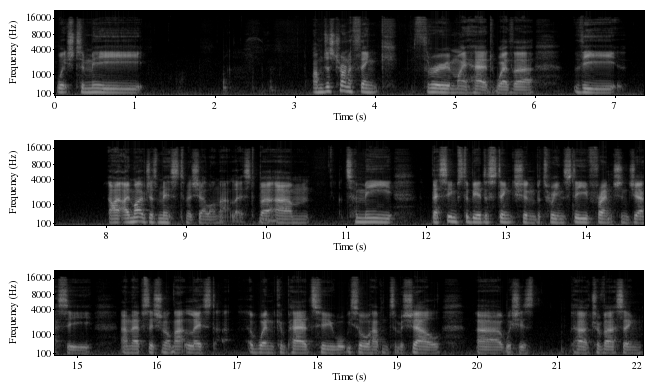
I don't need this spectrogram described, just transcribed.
which to me I'm just trying to think through in my head whether the I, I might have just missed Michelle on that list but um to me there seems to be a distinction between Steve French and Jesse and their position on that list uh, when compared to what we saw happen to Michelle uh, which is her traversing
